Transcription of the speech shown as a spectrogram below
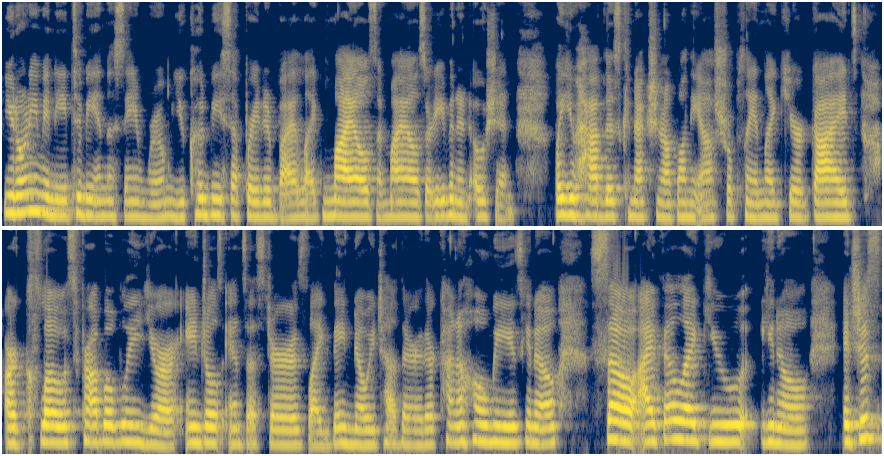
you don't even need to be in the same room. You could be separated by like miles and miles or even an ocean, but you have this connection up on the astral plane. Like your guides are close, probably your angels, ancestors, like they know each other. They're kind of homies, you know? So I feel like you, you know, it's just,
